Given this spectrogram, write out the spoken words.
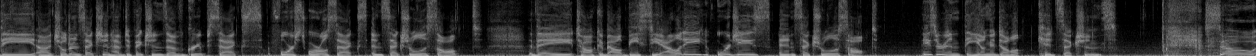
the uh, children's section have depictions of group sex, forced oral sex, and sexual assault. They talk about bestiality, orgies, and sexual assault. These are in the young adult kid sections. So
